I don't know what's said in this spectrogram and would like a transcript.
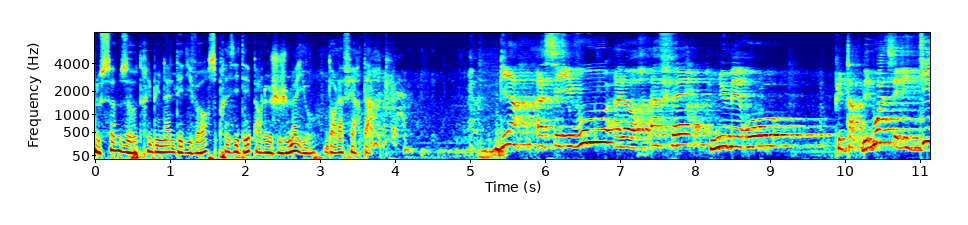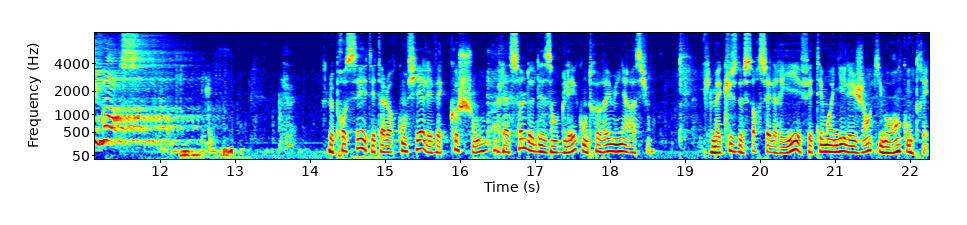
Nous sommes au tribunal des divorces présidé par le juge Maillot dans l'affaire d'Arc. Bien, asseyez-vous. Alors, affaire numéro. Putain, mais moi, c'est les divorces Le procès était alors confié à l'évêque Cochon, à la solde des Anglais contre rémunération. Il m'accuse de sorcellerie et fait témoigner les gens qui m'ont rencontré.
